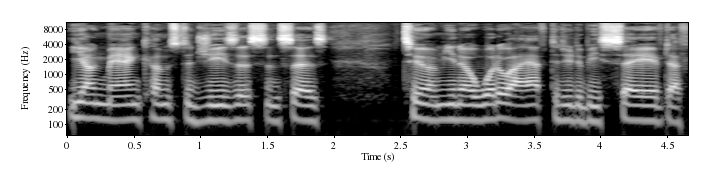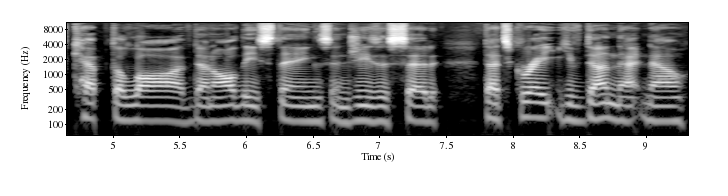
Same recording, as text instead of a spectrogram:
young man comes to Jesus and says, to him, You know, what do I have to do to be saved? I've kept the law, I've done all these things. And Jesus said, That's great, you've done that now.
